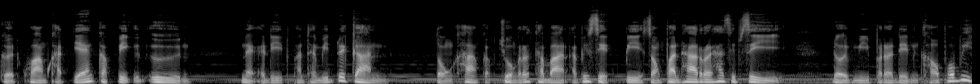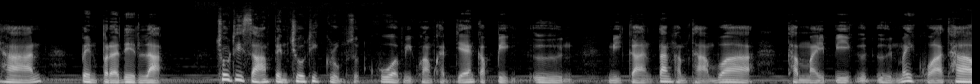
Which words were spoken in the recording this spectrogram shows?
เกิดความขัดแย้งกับปีกอื่นๆ ในอดีตพันธมิตรด้วยกัน ตรงข้ามกับช่วงรัฐบาลอภิสิทธิ์ปี 2554 โดยมีประเด็นเขาพระวิหารเป็นประเด็นหลัก ช่วงที่ 3 เป็นช่วงที่กลุ่มสุดขั้วมีความขัดแย้งกับปีกอื่น มีการตั้งคำถามว่าทำไมปีกอื่นๆ ไม่ขวาเท่า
